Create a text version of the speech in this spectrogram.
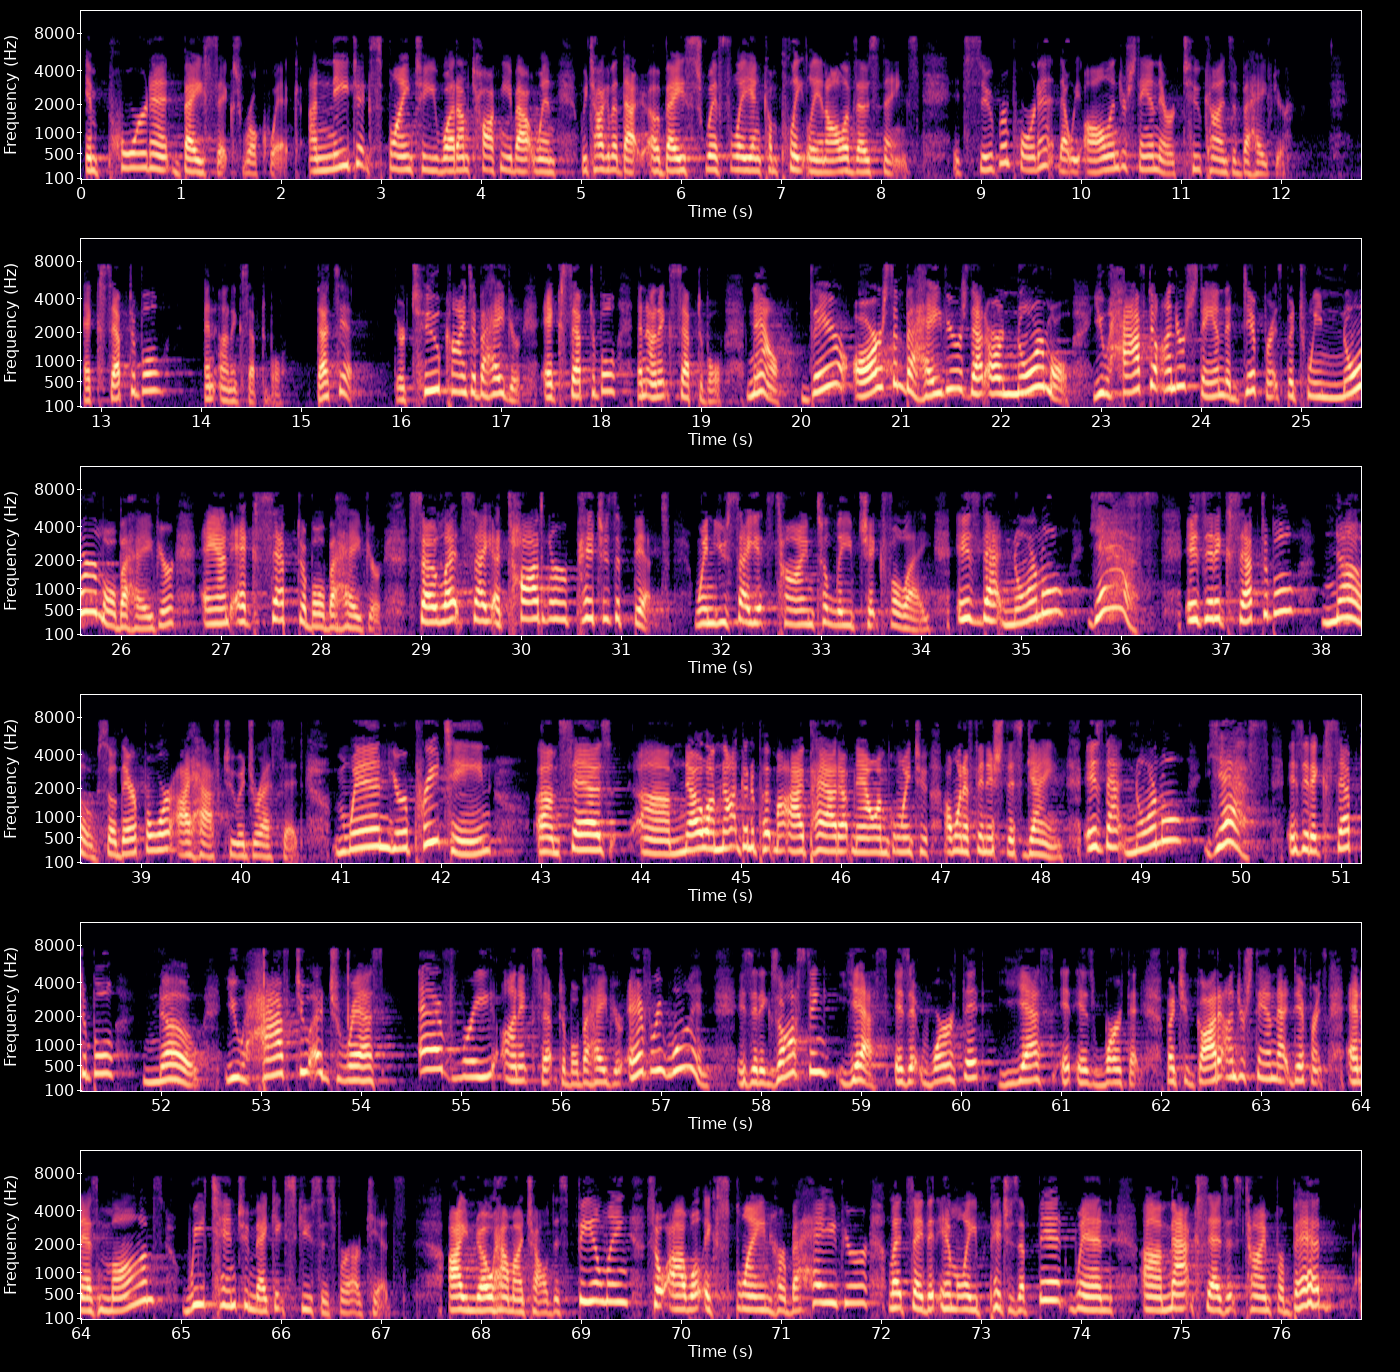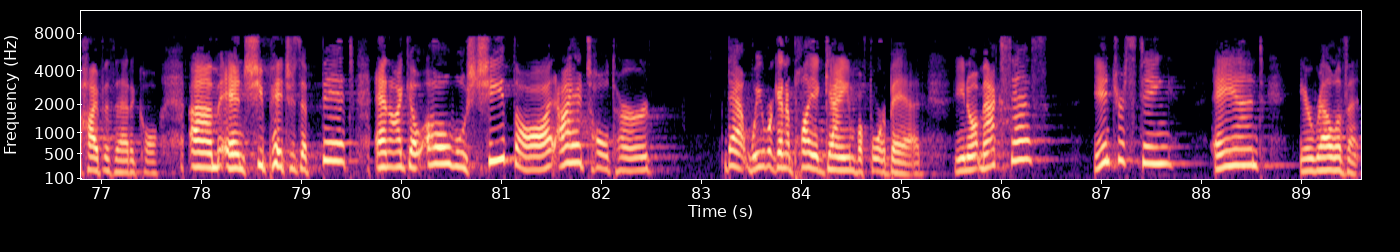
important basics real quick. I need to explain to you what I'm talking about when we talk about that obey swiftly and completely and all of those things. It's super important that we all understand there are two kinds of behavior acceptable and unacceptable. That's it. There are two kinds of behavior acceptable and unacceptable. Now, there are some behaviors that are normal. You have to understand the difference between normal behavior and acceptable behavior. So, let's say a toddler pitches a fit when you say it's time to leave Chick fil A. Is that normal? Yes. Is it acceptable? No. So, therefore, I have to address it. When your preteen um, says, um, no, I'm not going to put my iPad up now. I'm going to, I want to finish this game. Is that normal? Yes. Is it acceptable? No. You have to address every unacceptable behavior. Every one. Is it exhausting? Yes. Is it worth it? Yes, it is worth it. But you've got to understand that difference. And as moms, we tend to make excuses for our kids. I know how my child is feeling, so I will explain her behavior. Let's say that Emily pitches a fit when um, Mac says it's time for bed. Hypothetical. Um, and she pitches a fit, and I go, Oh, well, she thought I had told her that we were going to play a game before bed. You know what Mac says? Interesting and irrelevant.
